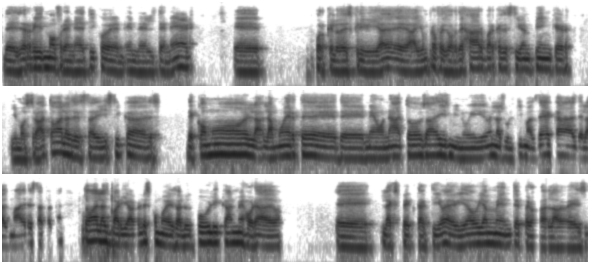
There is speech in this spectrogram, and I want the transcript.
de ese ritmo frenético en, en el tener, eh, porque lo describía, eh, hay un profesor de Harvard que es Steven Pinker y mostraba todas las estadísticas de cómo la, la muerte de, neonatos ha disminuido en las últimas décadas, de las madres, ta, todas las variables como de salud pública han mejorado. Eh, la expectativa de vida, obviamente, pero a la vez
